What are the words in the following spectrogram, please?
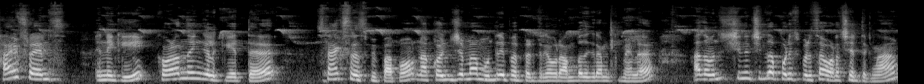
ஹாய் ஃப்ரெண்ட்ஸ் இன்னைக்கு குழந்தைங்களுக்கு ஏற்ற ஸ்நாக்ஸ் ரெசிபி பார்ப்போம். நான் கொஞ்சமாக முந்திரி பருப்பு எடுத்துருக்கேன் ஒரு ஐம்பது கிராமுக்கு மேலே. அதை வந்து சின்ன சின்னதாக பொடிசு பொடிசாக உடச்சி எடுத்துக்கலாம்.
